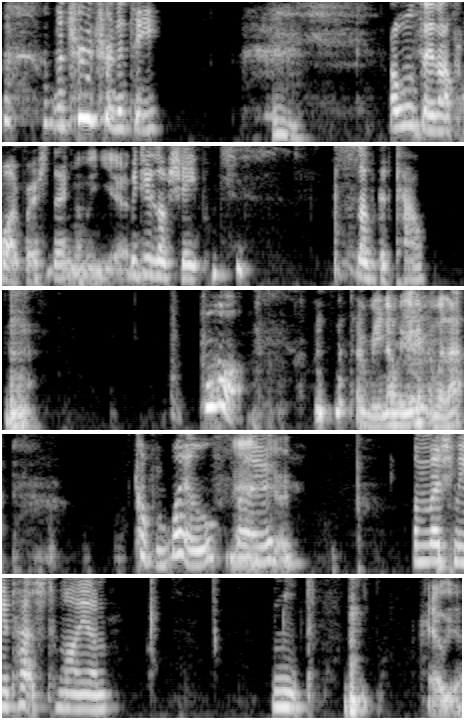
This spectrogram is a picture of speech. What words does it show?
The true trinity. I will say that's quite a British thing. I mean, yeah. We do love sheep. Love a good cow. what? I don't really know where you're going with that. Come from Wales, so Yeah, true. I'm emotionally attached to my um meat. Hell yeah.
